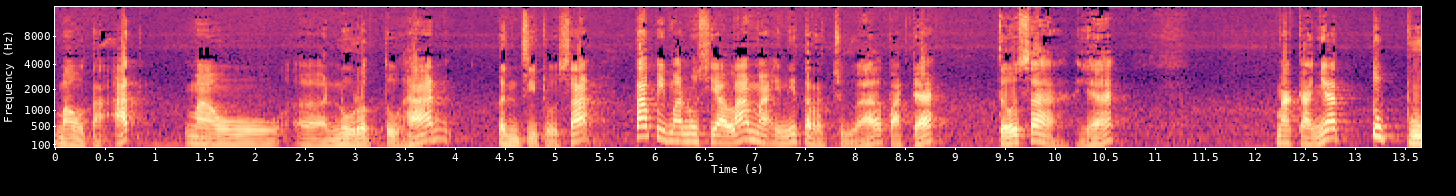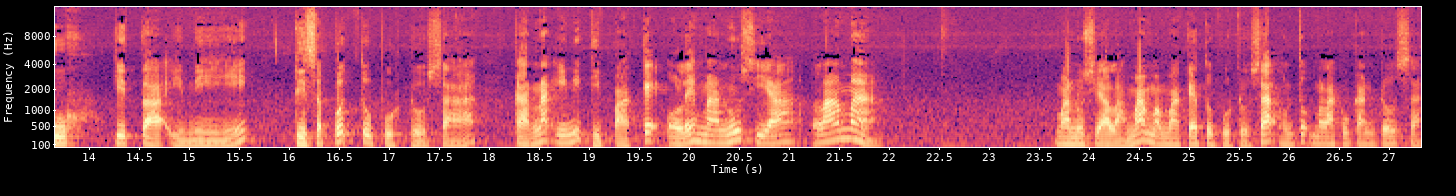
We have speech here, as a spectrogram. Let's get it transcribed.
mau taat, mau e, nurut Tuhan, benci dosa, tapi manusia lama ini terjual pada dosa, ya. Makanya tubuh kita ini disebut tubuh dosa karena ini dipakai oleh manusia lama. Manusia lama memakai tubuh dosa untuk melakukan dosa.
